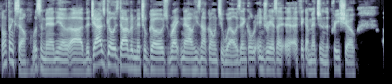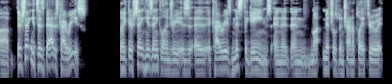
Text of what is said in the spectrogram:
don't think so. Listen, man, you know uh, the Jazz goes, Donovan Mitchell goes. Right now, he's not going too well. His ankle injury, as I, I think I mentioned in the pre-show, uh, they're saying it's as bad as Kyrie's. Like they're saying his ankle injury is uh, Kyrie's missed the games, and and Mitchell's been trying to play through it.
